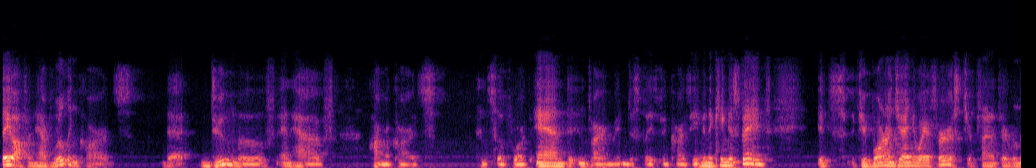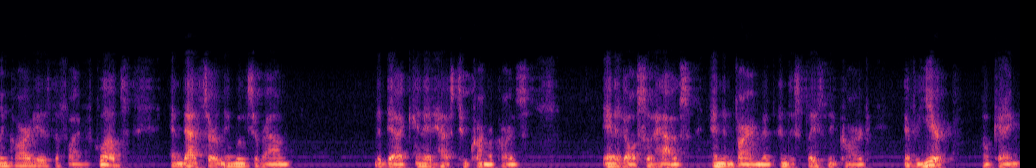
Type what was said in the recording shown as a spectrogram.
they often have ruling cards that do move and have karma cards and so forth, and environment and displacement cards. Even the King of Spades, it's if you're born on January 1st, your planetary ruling card is the Five of Clubs, and that certainly moves around the deck, and it has two karma cards, and it also has an environment and displacement card every year. Okay,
